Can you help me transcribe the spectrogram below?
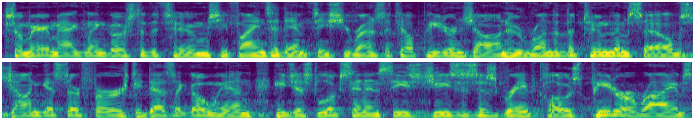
So Mary Magdalene goes to the tomb. She finds it empty. She runs to tell Peter and John, who run to the tomb themselves. John gets there first. He doesn't go in. He just looks in and sees Jesus' grave closed. Peter arrives.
